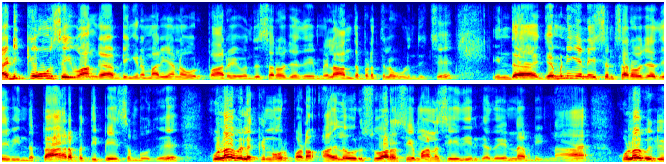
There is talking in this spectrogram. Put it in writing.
நடிக்கவும் செய்வாங்க அப்படிங்கிற மாதிரியான ஒரு பார்வை வந்து சரோஜா தேவி மேலே அந்த படத்தில் விழுந்துச்சு இந்த ஜெமினி கணேசன் சரோஜா தேவி இந்த பேரை பற்றி பேசும்போது குலவிளக்குன்னு ஒரு படம். அதில் ஒரு சுவாரஸ்யமான செய்தி இருக்குது. அது என்ன அப்படின்னா குலவிளக்கு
